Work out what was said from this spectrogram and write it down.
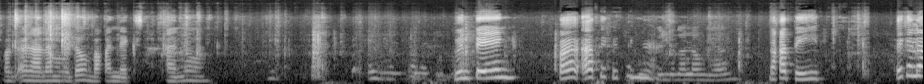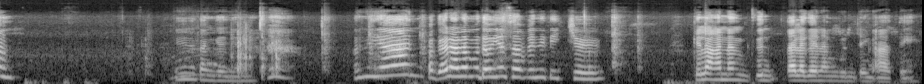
Mag-aralan mo daw, baka next, ano. Gunting! Pa, ate, gunting. Ano na lang yan? Nakatape. Teka lang. Hindi natanggal niya. Ano yan? Pag-aralan mo daw yan, sabi ni teacher. Kailangan ng, talaga ng gunting ate.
